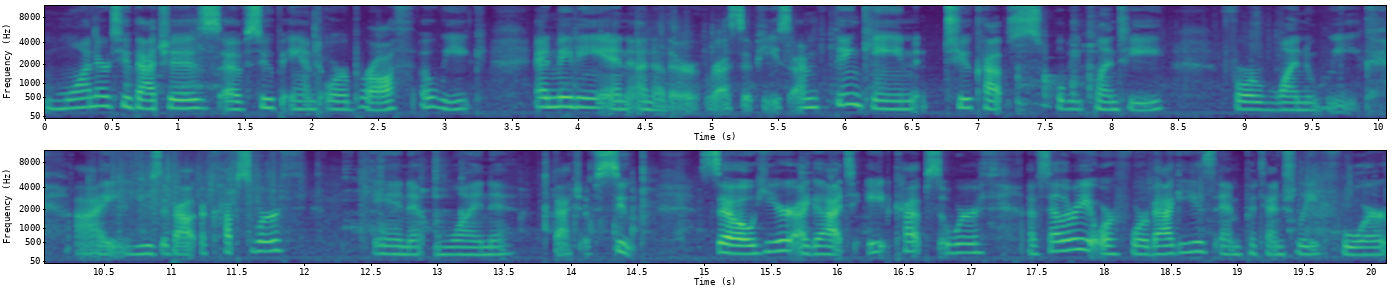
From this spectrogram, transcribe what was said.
one or two batches of soup and or broth a week, and maybe in another recipe. So I'm thinking two cups will be plenty for one week. I use about a cup's worth in one batch of soup. So here I got eight cups worth of celery or four baggies and potentially four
